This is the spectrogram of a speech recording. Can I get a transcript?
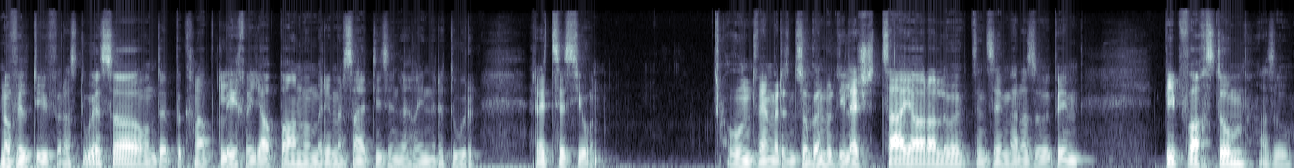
noch viel tiefer als die USA und etwa knapp gleich wie Japan, wo man immer sagt, die sind ein bisschen in einer Durrezession. Und wenn man sogar nur die letzten zehn Jahre anschaut, dann sind wir also beim BIP-Wachstum, also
